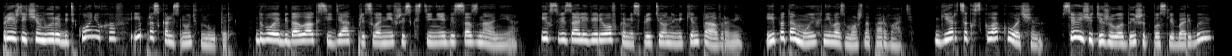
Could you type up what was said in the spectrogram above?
прежде чем вырубить конюхов и проскользнуть внутрь. Двое бедолаг сидят, прислонившись к стене без сознания. Их связали веревками, сплетенными кентаврами, и потому их невозможно порвать. Герцог всклокочен, все еще тяжело дышит после борьбы,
